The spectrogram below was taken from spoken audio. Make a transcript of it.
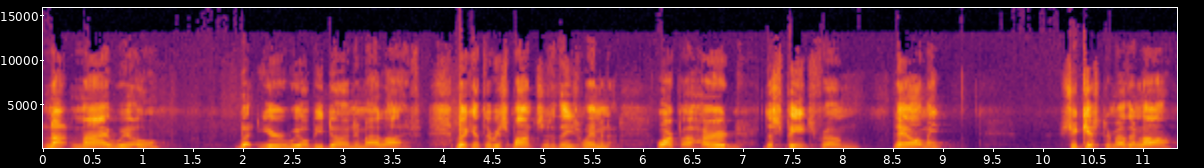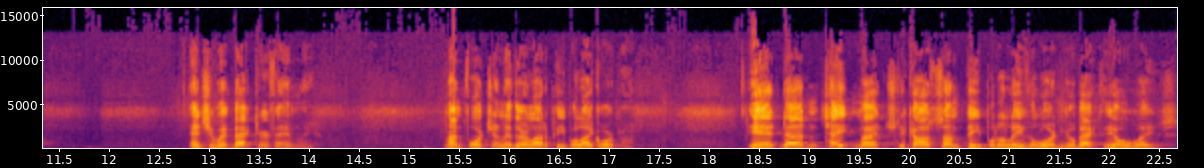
not my will, but your will be done in my life. Look at the responses of these women. Orpah heard the speech from Naomi. She kissed her mother in law and she went back to her family. Unfortunately, there are a lot of people like Orpah. It doesn't take much to cause some people to leave the Lord and go back to the old ways.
